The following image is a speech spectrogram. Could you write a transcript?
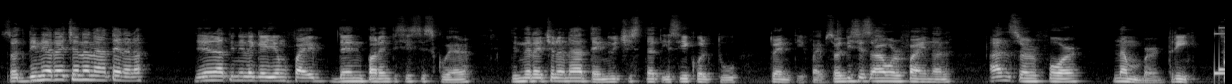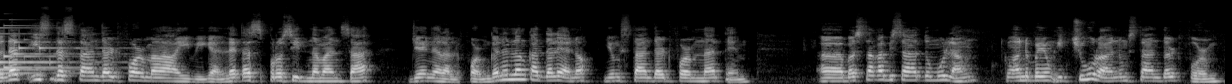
So, diniretso na natin ano. Di na natin nilagay yung 5 then parenthesis square. Diniretso na natin which is that is equal to 25. So, this is our final answer for number 3. So, that is the standard form mga kaibigan. Let us proceed naman sa general form. Ganun lang kadali, ano? Yung standard form natin. Uh, basta kabisado mo lang kung ano ba yung itsura ng standard form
